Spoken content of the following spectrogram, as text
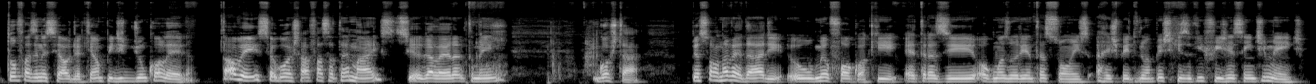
Estou é, fazendo esse áudio aqui, é um pedido de um colega. Talvez, se eu gostar, faça até mais, se a galera também gostar. Pessoal, na verdade, o meu foco aqui é trazer algumas orientações a respeito de uma pesquisa que fiz recentemente.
